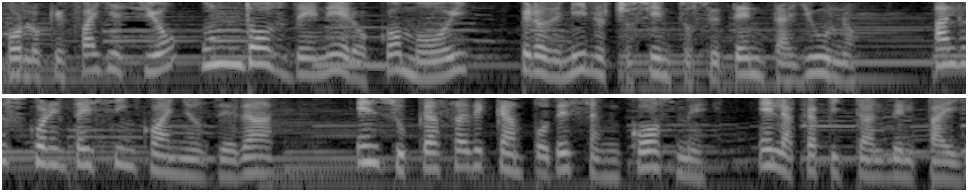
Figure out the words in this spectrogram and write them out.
por lo que falleció un 2 de enero como hoy, pero de 1871, a los 45 años de edad, en su casa de campo de San Cosme, en la capital del país.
